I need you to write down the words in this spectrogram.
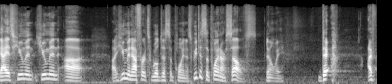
Guys, human, human, uh, uh, human efforts will disappoint us. We disappoint ourselves, don't we? There, I've,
